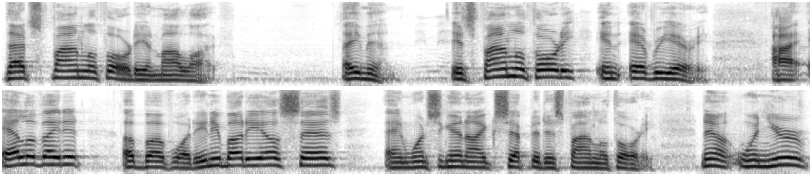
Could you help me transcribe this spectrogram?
that's final authority in my life. Amen. Amen. It's final authority in every area. I elevate it above what anybody else says, and once again, I accept it as final authority. Now, when you're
